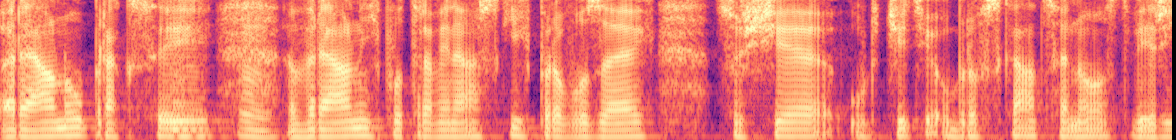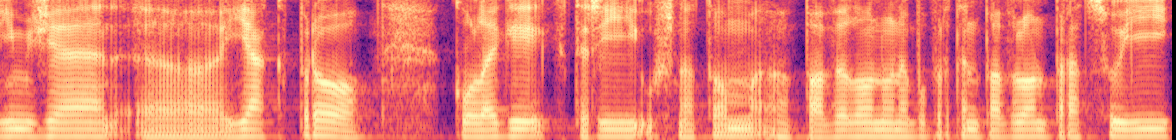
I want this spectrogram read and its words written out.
reálnou praxi hmm, hmm. v reálných potravinářských provozech, což je určitě obrovská cenost. Věřím, že eh, jak pro kolegy, kteří už na tom pavilonu nebo pro ten pavilon pracují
